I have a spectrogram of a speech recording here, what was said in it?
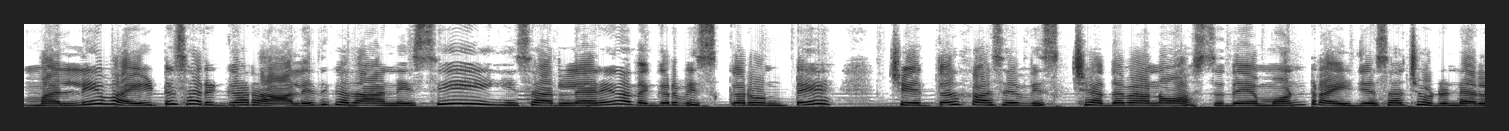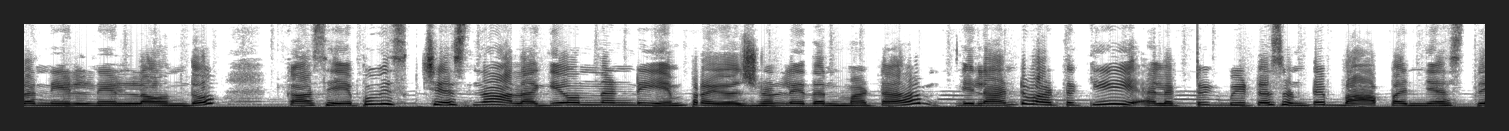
మళ్ళీ వైట్ సరిగ్గా రాలేదు కదా అనేసి ఈ సర్లే అని నా దగ్గర విస్కర్ ఉంటే చేత్తో కాసేపు విస్క్ చేద్దాం ఏమైనా వస్తుందేమో అని ట్రై చేసా. చూడండి ఎలా నీళ్ళ నీళ్ళ ఉందో. కాసేపు విస్క్ చేసినా అలాగే ఉందండి. ఏం ప్రయోజనం లేదనమాట. ఇలాంటి వాటికి ఎలక్ట్రిక్ బీటర్స్ ఉంటే బాగా పనిచేస్తాయి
